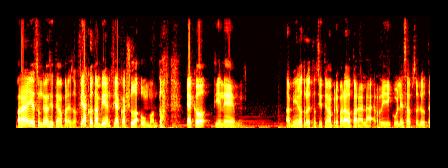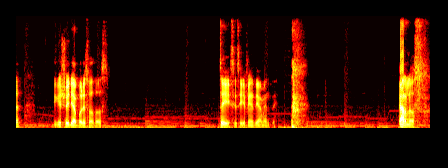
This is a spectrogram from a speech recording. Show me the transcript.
Para nadie es un gran sistema para eso. Fiasco también, Fiasco ayuda un montón. Fiasco tiene también otro de estos sistemas preparados para la ridiculez absoluta. Así que yo iría por esos dos. Sí, sí, sí, definitivamente. Carlos.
